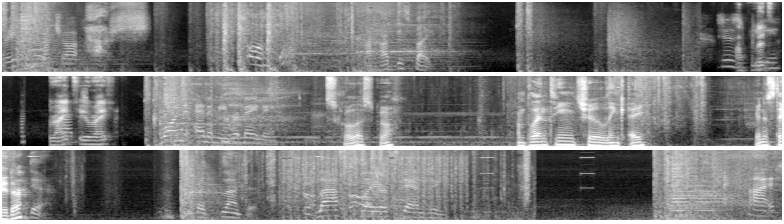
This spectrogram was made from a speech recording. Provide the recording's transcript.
Radiant, one shot. I have the spike. Up. Right to your right. One enemy remaining. Let's go, let's go. I'm planting to link A. You gonna stay there? There. But planted. Last player standing. Nice.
